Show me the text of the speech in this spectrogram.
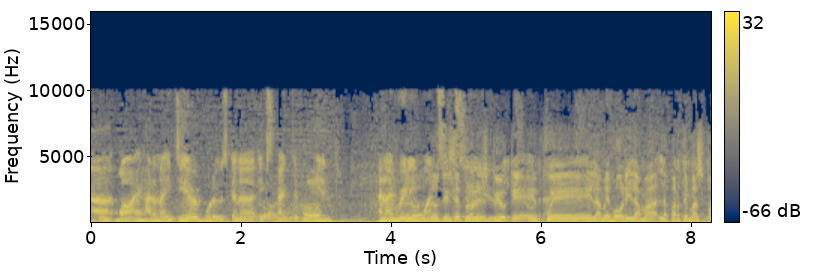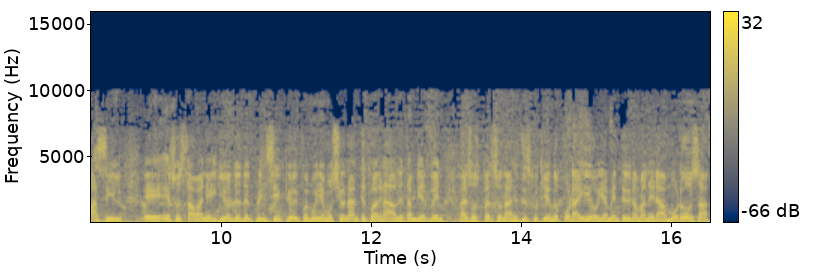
uh, well, I had an idea of what it was going to expect of me, and, really Nos dice Florence Pugh que eh, fue la mejor y la, ma- la parte más fácil. Eh, eso estaba en el guion desde el principio y fue muy emocionante, fue agradable también ver a esos personajes discutiendo por ahí, obviamente de una manera amorosa.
